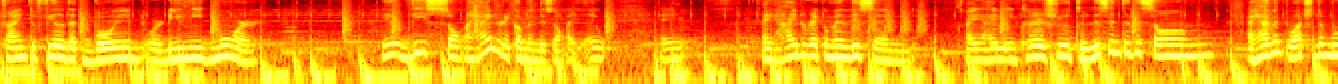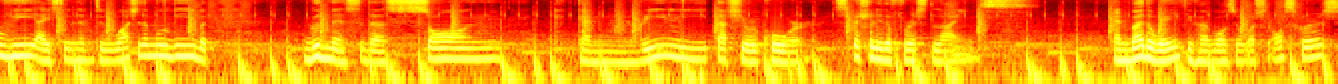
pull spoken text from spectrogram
trying to fill that void or do you need more you know this song i highly recommend this song i i i, I highly recommend this and I highly encourage you to listen to the song. I haven't watched the movie, I still have to watch the movie, but goodness, the song can really touch your core, especially the first lines. And by the way, if you have also watched Oscars,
